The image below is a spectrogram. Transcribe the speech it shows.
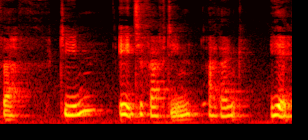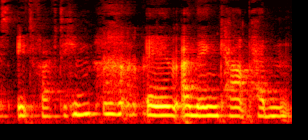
fifteen. Eight to fifteen, I think. Yes, eight to fifteen. um, and then Camp Hidden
